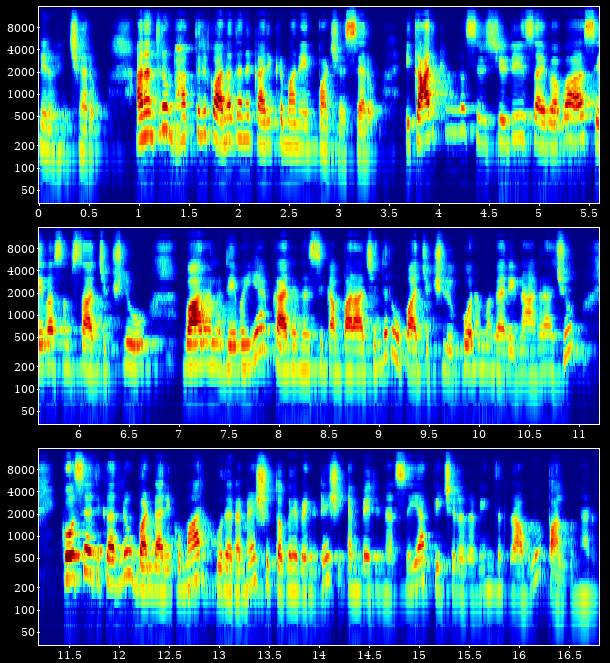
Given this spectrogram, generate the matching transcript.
నిర్వహించారు. అనంతరం భక్తులకు అన్నదాన కార్యక్రమాన్ని ఏర్పాటు చేశారు. ఈ కార్యక్రమంలో శ్రీ షిరిడి సాయిబాబా సేవా సంస్థ అధ్యక్షులు వారాల దేవయ్య కార్యదర్శి కంప రాజేందర్ ఉపాధ్యక్షులు కోనమ్మ గారి నాగరాజు కోశాధికారులు బండారి కుమార్ కుమార్ కూర రమేష్ తొగరి వెంకటేష్ ఎంబేరి నర్సయ్య పిచ్చర రవీంద్రరావులు పాల్గొన్నారు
